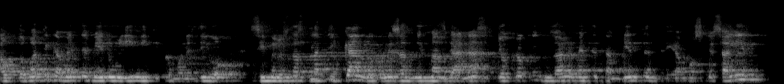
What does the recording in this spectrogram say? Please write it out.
automáticamente viene un límite. Como les digo, si me lo estás platicando con esas mismas ganas, yo creo que indudablemente también tendríamos que salir.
